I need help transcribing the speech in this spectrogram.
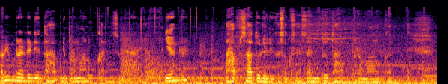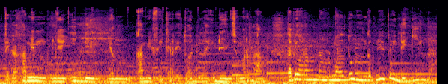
Kami berada di tahap dipermalukan sebenarnya. Ya Andre? Tahap satu dari kesuksesan itu tahap dipermalukan ketika kami mempunyai ide yang kami pikir itu adalah ide yang cemerlang tapi orang normal tuh menganggapnya itu ide gila.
